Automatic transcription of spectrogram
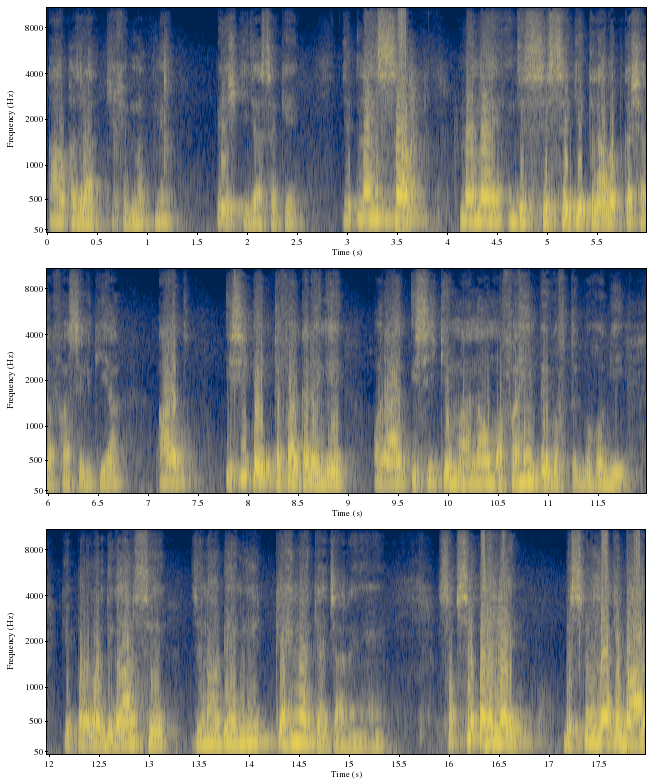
آپ حضرات کی خدمت میں پیش کی جا سکے. جتنا حصہ میں نے جس حصے کی تلاوت کا شرف حاصل کیا، آج اسی پہ اکتفا کریں گے اور آج اسی کے معنی و مفاہیم پہ گفتگو ہوگی کہ پروردگار سے جناب امیر کہنا کیا چاہ رہے ہیں۔ سب سے پہلے بسم اللہ کے بعد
